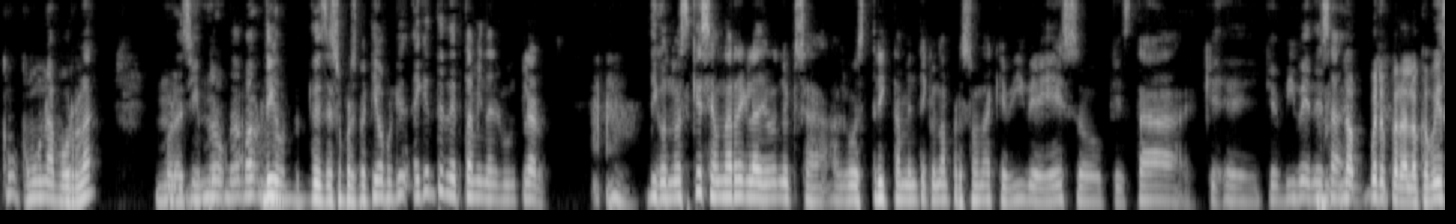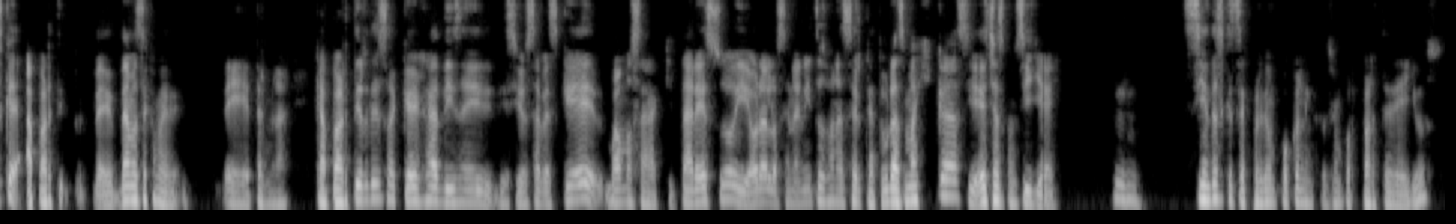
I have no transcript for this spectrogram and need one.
como, como una burla, por así Mm, No, no, no, digo, desde su perspectiva, porque hay que tener también algo claro. Digo, no es que sea una regla de oro, no es que sea algo estrictamente que una persona que vive eso, que está, que, eh, que vive en esa. No, bueno, pero a lo que voy es que a partir, de, nada más déjame eh, terminar, que a partir de esa queja Disney dice, ¿sabes qué? Vamos a quitar eso y ahora los enanitos van a ser criaturas mágicas y hechas con CGI. ¿Sientes que se perdió un poco la inclusión por parte de ellos?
